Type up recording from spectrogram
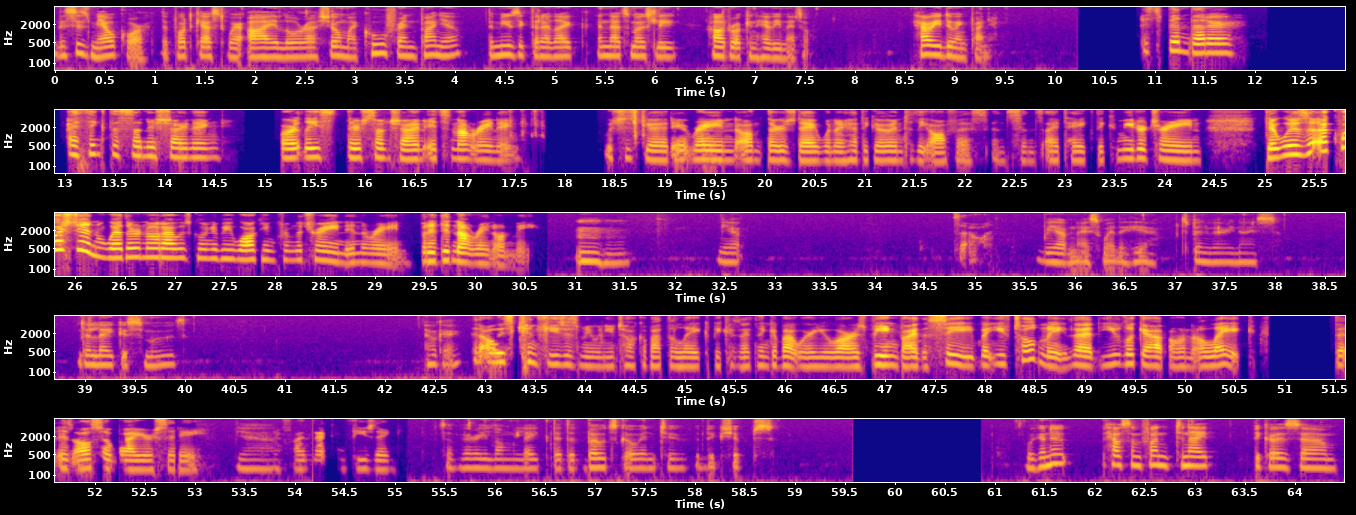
This is Meowcore, the podcast where I, Laura, show my cool friend Panya the music that I like, and that's mostly hard rock and heavy metal. How are you doing, Panya? It's been better. I think the sun is shining, or at least there's sunshine. It's not raining, which is good. It rained on Thursday when I had to go into the office, and since I take the commuter train, there was a question whether or not I was going to be walking from the train in the rain, but it did not rain on me. Mm-hmm. Yeah. So We have nice weather here. It's been very nice. The lake is smooth. Okay. it always confuses me when you talk about the lake because I think about where you are as being by the sea, but you've told me that you look out on a lake that is also by your city. Yeah. I find that confusing. It's a very long lake that the boats go into, the big ships. We're gonna have some fun tonight because um,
